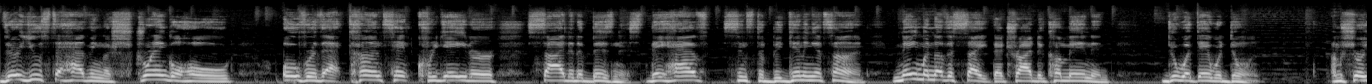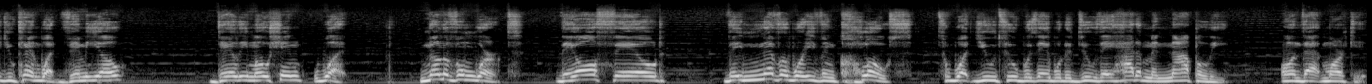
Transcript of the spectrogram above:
They're used to having a stranglehold over that content creator side of the business. They have since the beginning of time. Name another site that tried to come in and do what they were doing. I'm sure you can. What? Vimeo? Daily Motion? What? None of them worked. They all failed. They never were even close to what YouTube was able to do. They had a monopoly on that market.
